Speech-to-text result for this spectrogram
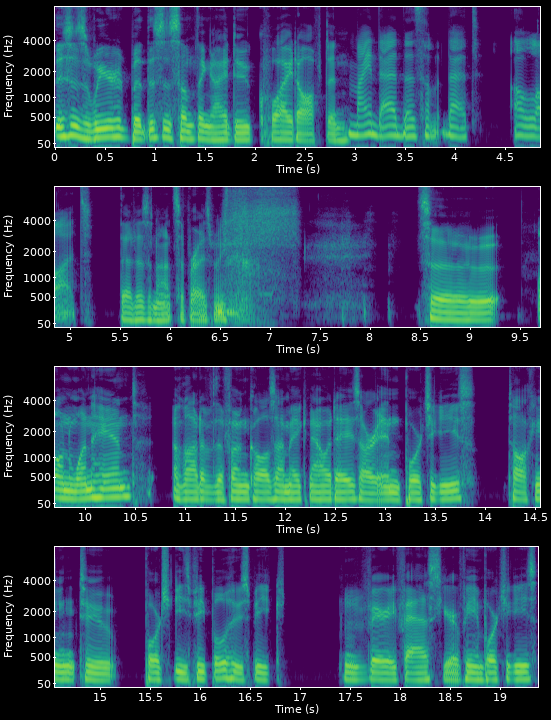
This is weird, but this is something I do quite often. my dad does that a lot. That does not surprise me. So, on one hand, a lot of the phone calls I make nowadays are in Portuguese, talking to Portuguese people who speak very fast European Portuguese.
